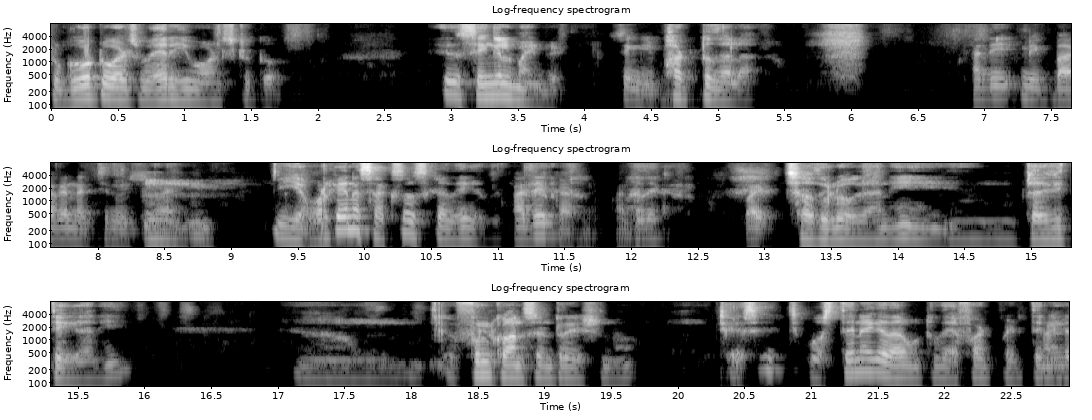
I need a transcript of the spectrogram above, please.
to go towards where he wants to go. ఇది సింగిల్ మైండెడ్. సింగిల్ పట్టుదల. అది మీకు బాగా నచ్చిన విషయం. ఎవరికైనా సక్సెస్ కదే కదా. అదే కారణం. అదే అదే కారణం. చదువులో కానీ చదివితే కానీ ఫుల్ కాన్సన్ట్రేషన్ చేసి వస్తేనే కదా ఉంటుంది ఎఫర్ట్ పెడితేనే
